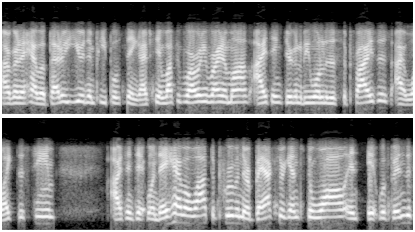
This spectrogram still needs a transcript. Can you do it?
are going to have a better year than people think. I've seen a lot of people already write them off. I think they're going to be one of the surprises. I like this team. I think that when they have a lot to prove and their backs are against the wall, and it within this,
